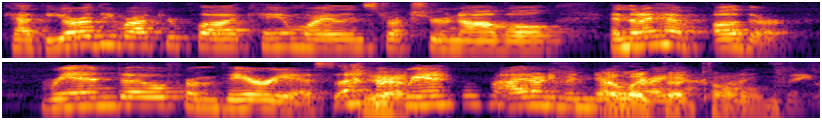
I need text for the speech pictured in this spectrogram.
Kathy Yardley, Rock Your Plot. K.M. Weiland, Structure Your Novel. And then I have other. Rando from Various. Yeah. Rando, I don't even know I like where that I got column. things.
